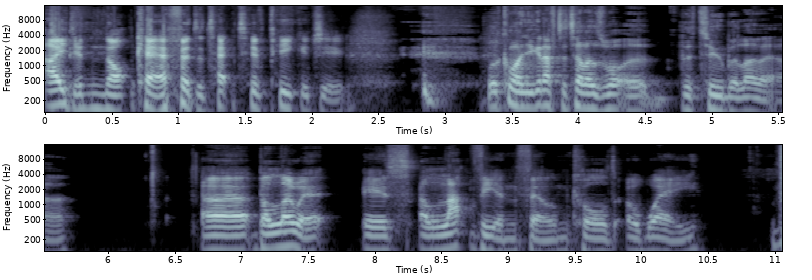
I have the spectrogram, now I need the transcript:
I did not care for Detective Pikachu. Well, come on, you're gonna have to tell us what uh, the two below it are. Uh, below it is a Latvian film called Away.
